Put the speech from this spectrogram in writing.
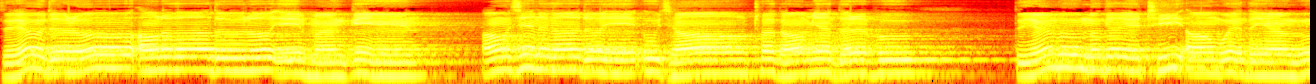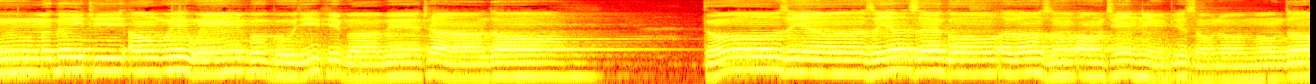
ဇေယုတရောအောင်တကားသူတို့ဤမှန်ကင်းအောင်ခြင်းတကားတို့ဤဥချောင်းထွက်ကောင်းမြတ်တရဖူ တယံဘူးမကိထီအောင်ဝဲတယံကူမကိထီအောင်ဝဲဝင်ပုဂ္ဂိုလ်ကြီးဖြစ်ပါပေထသောသောဇယဇယဇကောအလုံးစုံအောင်ခြင်းနှင့်ပြည့်စုံတော်မူသော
